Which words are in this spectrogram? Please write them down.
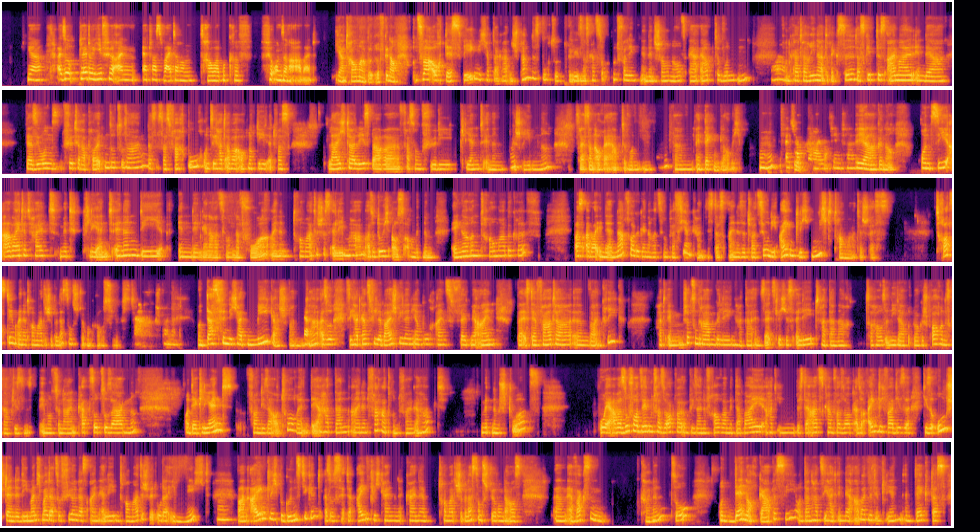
Ja, also Plädoyer für einen etwas weiteren Trauerbegriff für unsere Arbeit. Ja, Traumabegriff, genau. Und zwar auch deswegen, ich habe da gerade ein spannendes Buch zu gelesen, das kannst du auch gut verlinken in den Show Notes, Ererbte Wunden ah, okay. von Katharina Drechsel. Das gibt es einmal in der Version für Therapeuten sozusagen, das ist das Fachbuch und sie hat aber auch noch die etwas leichter lesbare Fassung für die KlientInnen mhm. geschrieben. Ne? Das heißt dann auch ererbte Wunden mhm. ähm, entdecken, glaube ich. Mhm. Ein so. Auf jeden Fall. Ja, genau. Und sie arbeitet halt mit KlientInnen, die in den Generationen davor ein traumatisches Erleben haben, also durchaus auch mit einem engeren Traumabegriff. Was aber in der Nachfolgegeneration passieren kann, ist, dass eine Situation, die eigentlich nicht traumatisch ist, trotzdem eine traumatische Belastungsstörung auslöst. Ach, spannend. Und das finde ich halt mega spannend. Ja. ja. Also sie hat ganz viele Beispiele in ihrem Buch. Eins fällt mir ein, da ist der Vater, ähm, war im Krieg, hat im Schützengraben gelegen, hat da Entsetzliches erlebt, hat danach zu Hause nie darüber gesprochen. Es gab diesen emotionalen Cut sozusagen. Ne? Und der Klient von dieser Autorin, der hat dann einen Fahrradunfall gehabt mit einem Sturz wo er aber sofort sehr gut versorgt war. Irgendwie seine Frau war mit dabei, hat ihn, bis der Arzt kam, versorgt. Also eigentlich war diese, diese Umstände, die manchmal dazu führen, dass ein Erleben traumatisch wird oder eben nicht, mhm. waren eigentlich begünstigend. Also es hätte eigentlich keine, keine traumatische Belastungsstörung daraus ähm, erwachsen können, so. Und dennoch gab es sie und dann hat sie halt in der Arbeit mit dem Klienten entdeckt, dass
